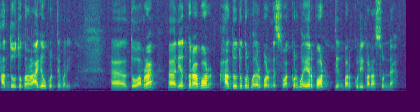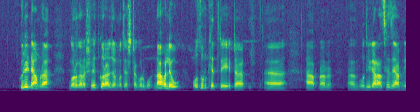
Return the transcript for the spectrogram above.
হাত দৌত করার আগেও করতে পারি। তো আমরা নিয়ত করার পর হাত দৌত করব, এরপর মিসওয়াক করব, এরপর তিনবার কুলি করা সুন্নাহ কুলিটা আমরা গরগরা শহীদ করার জন্য চেষ্টা করব। না হলেও অজুর ক্ষেত্রে এটা আপনার অধিকার আছে যে আপনি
